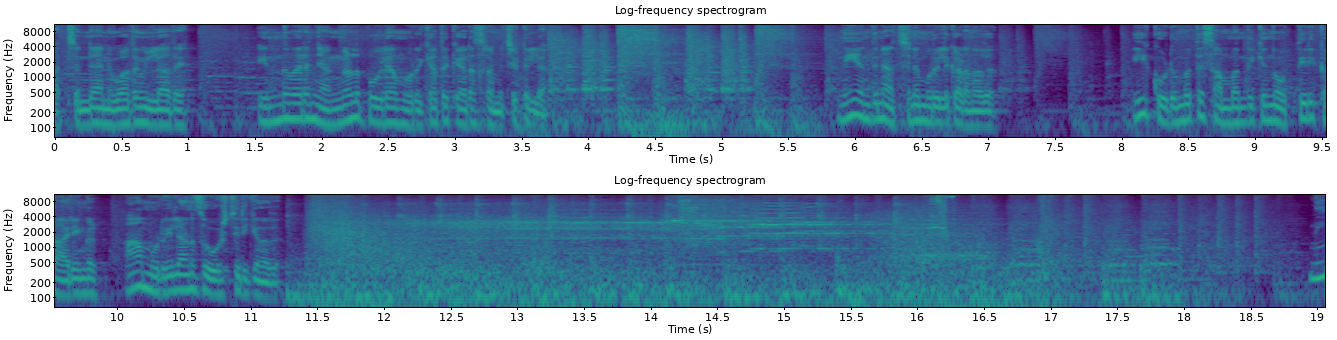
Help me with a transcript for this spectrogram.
അച്ഛന്റെ അനുവാദമില്ലാതെ ഇന്ന് വരെ ഞങ്ങൾ പോലും ആ മുറിക്കകത്ത് കയറാൻ ശ്രമിച്ചിട്ടില്ല. നീ എന്തിനാ അച്ഛന്റെ മുറിയിൽ കടന്നത്? ഈ കുടുംബത്തെ സംബന്ധിക്കുന്ന ഒത്തിരി കാര്യങ്ങൾ ആ മുറിയിലാണ് സൂക്ഷിച്ചിരിക്കുന്നത്. നീ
